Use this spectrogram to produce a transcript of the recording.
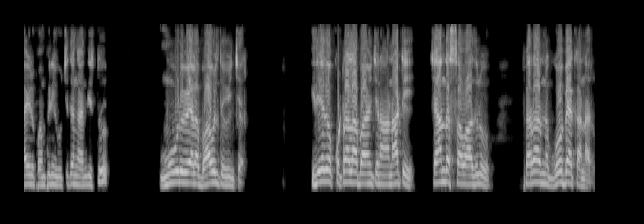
ఆయిల్ పంపిణీ ఉచితంగా అందిస్తూ మూడు వేల బావులు తవ్వించారు. ఇదేదో కుట్రాలా భావించిన ఆనాటి చాందస్సవాదులు ఫెరార్ను గోబ్యాక్ అన్నారు.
